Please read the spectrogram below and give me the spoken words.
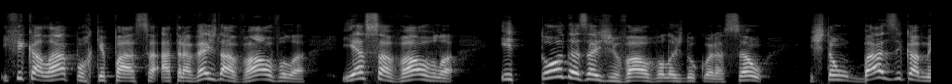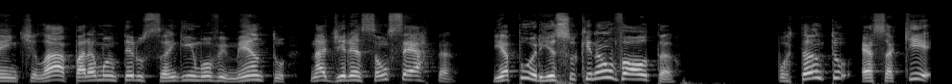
e fica lá porque passa através da válvula, e essa válvula e todas as válvulas do coração estão basicamente lá para manter o sangue em movimento na direção certa. E é por isso que não volta. Portanto, essa aqui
